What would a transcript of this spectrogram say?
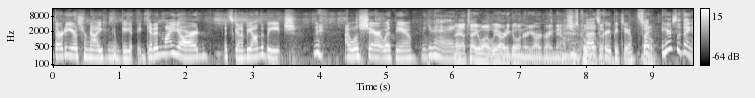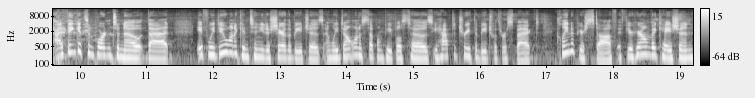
30 years from now, you can come get, get in my yard. It's going to be on the beach. I will share it with you. We can hang. Hey, I'll tell you what, we already go in her yard right now. She's cool That's with it. creepy too. So- But here's the thing: I think it's important to note that if we do want to continue to share the beaches and we don't want to step on people's toes, you have to treat the beach with respect. Clean up your stuff. If you're here on vacation,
